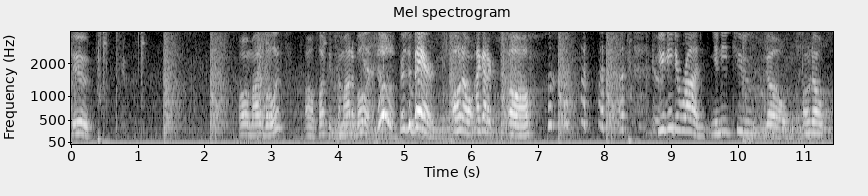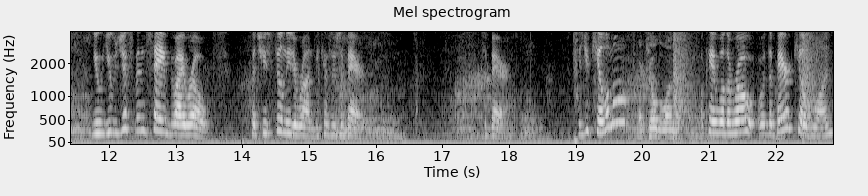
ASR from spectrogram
Dude. Oh, I'm out of bullets? Oh, buckets, I'm out of bullets. There's a bear! Oh no, I gotta... Oh. you need to run. You need to go. Oh no. You, you've just been saved by rogues. But you still need to run because there's a bear. It's a bear. Did you kill them all? I killed one. Okay, well the ro the bear killed one.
